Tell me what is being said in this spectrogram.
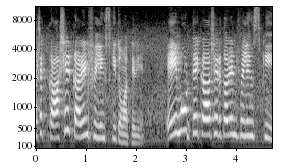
আচ্ছা ক্রাশের কারেন্ট ফিলিংস কি তোমাকে নিয়ে? এই মুহূর্তে ক্রাশের কারেন্ট ফিলিংস কি?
